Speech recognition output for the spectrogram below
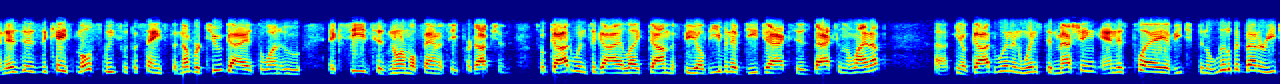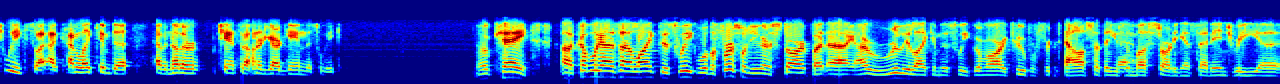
And as is the case most weeks with the Saints, the number two guy is the one who exceeds his normal fantasy production. So Godwin's a guy I like down the field, even if Djax is back in the lineup. Uh, you know, Godwin and Winston meshing and his play have each been a little bit better each week. So I, I kind of like him to have another chance at a 100 yard game this week. Okay, a couple of guys I like this week. Well, the first one you're going to start, but uh, I really like him this week. Amari Cooper for Dallas. I think he's yeah. a must start against that injury uh,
